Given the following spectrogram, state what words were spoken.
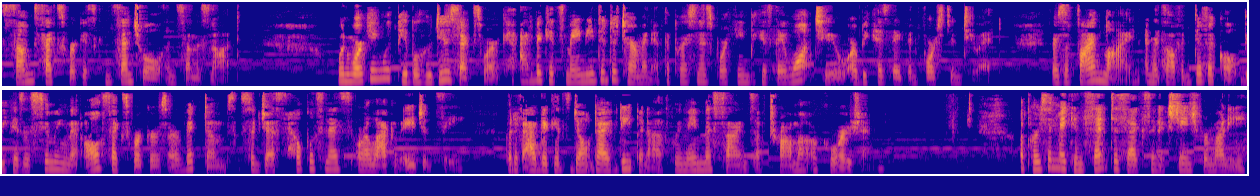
some sex work is consensual and some is not. When working with people who do sex work, advocates may need to determine if the person is working because they want to or because they've been forced into it. There's a fine line, and it's often difficult because assuming that all sex workers are victims suggests helplessness or a lack of agency. But if advocates don't dive deep enough, we may miss signs of trauma or coercion. A person may consent to sex in exchange for money,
